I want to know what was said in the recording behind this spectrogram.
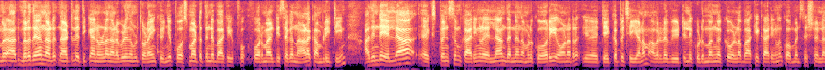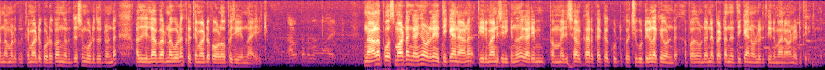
മൃതദേഹം നട- നാട്ടിലെത്തിക്കാനുള്ള നടപടി നമ്മൾ തുടങ്ങിക്കഴിഞ്ഞ്. പോസ്റ്റ്മോർട്ടത്തിന്റെ ബാക്കി ഫോർമാലിറ്റീസ് ഒക്കെ നാളെ കംപ്ലീറ്റ് ചെയ്യും. അതിന്റെ എല്ലാ എക്സ്പെൻസും കാര്യങ്ങളും എല്ലാം തന്നെ നമ്മൾ കോറി ഓണർ ടേക്കപ്പ് ചെയ്യണം. അവരുടെ വീട്ടിൽ കുടുംബങ്ങൾക്ക് ഉള്ള ബാക്കി കാര്യങ്ങളും കോമ്പൻസേഷനും എല്ലാം നമ്മൾ കൃത്യമായിട്ട് കൊടുക്കണം. നിർദ്ദേശം കൊടുത്തിട്ടുണ്ട്. അത് ജില്ലാ ഭരണകൂടം കൃത്യമായിട്ട് ഫോളോ അപ്പ് ചെയ്യുന്നതായിരിക്കും. നാളെ പോസ്റ്റ്മോർട്ടം കഴിഞ്ഞ് ഉടനെ എത്തിക്കാനാണ് തീരുമാനിച്ചിരിക്കുന്നത്. കാര്യം ഇപ്പം മരിച്ച ആൾക്കാർക്കൊക്കെ കൊച്ചു കുട്ടികളൊക്കെ ഉണ്ട്. അപ്പോൾ അതുകൊണ്ട് തന്നെ പെട്ടെന്ന് എത്തിക്കാനുള്ളൊരു തീരുമാനമാണ് എടുത്തിരിക്കുന്നത്.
